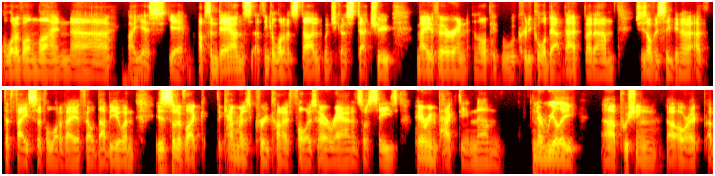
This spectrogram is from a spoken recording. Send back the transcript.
a lot of online, uh, I guess, yeah, ups and downs. I think a lot of it started when she got a statue made of her, and a lot of people were critical about that. But um, she's obviously been a, a, the face of a lot of AFLW, and is sort of like the camera's crew kind of follows her around and sort of sees her impact in, um, you know, really uh, pushing uh, or a, a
